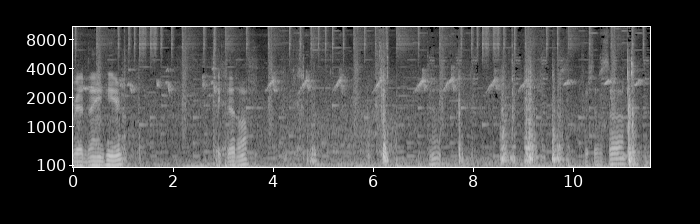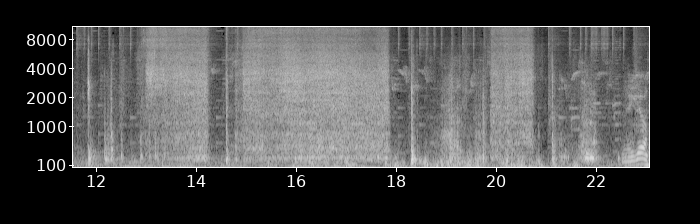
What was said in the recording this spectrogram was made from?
red vein here, take that off. There you go.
